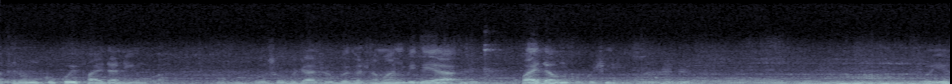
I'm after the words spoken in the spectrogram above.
आखिर उनको कोई फ़ायदा नहीं हुआ दो सौ पचास रुपये का सामान भी गया फ़ायदा उनको कुछ नहीं ये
